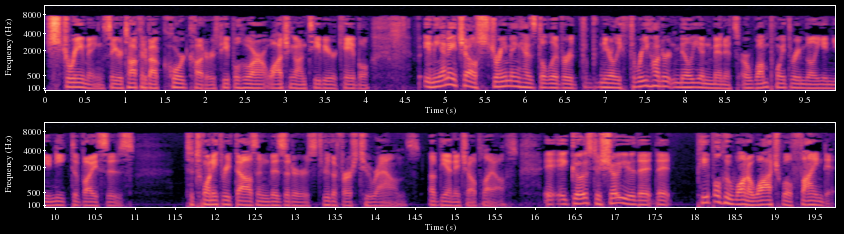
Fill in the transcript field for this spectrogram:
streaming. So you're talking about cord cutters, people who aren't watching on TV or cable. In the NHL, streaming has delivered th- nearly 300 million minutes or 1.3 million unique devices to 23,000 visitors through the first two rounds of the NHL playoffs. It, it goes to show you that that people who want to watch will find it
